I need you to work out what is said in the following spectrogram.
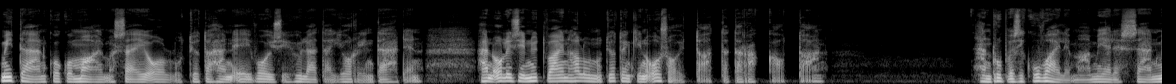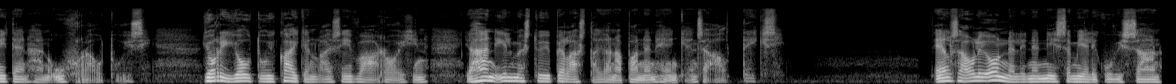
Mitään koko maailmassa ei ollut, jota hän ei voisi hylätä Jorin tähden. Hän olisi nyt vain halunnut jotenkin osoittaa tätä rakkauttaan. Hän rupesi kuvailemaan mielessään, miten hän uhrautuisi – Jori joutui kaikenlaisiin vaaroihin ja hän ilmestyi pelastajana pannen henkensä alttiiksi. Elsa oli onnellinen niissä mielikuvissaan,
